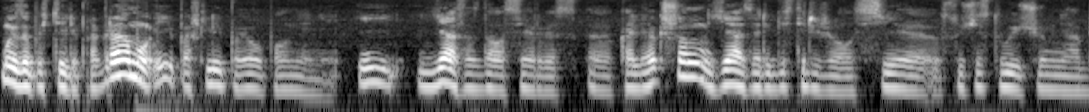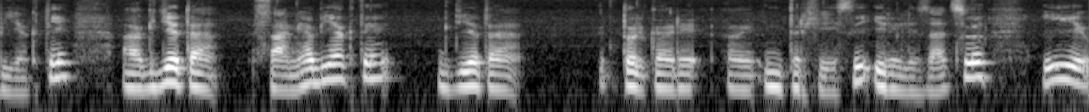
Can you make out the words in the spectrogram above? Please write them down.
Мы запустили программу и пошли по ее выполнению. И я создал сервис э, Collection, я зарегистрировал все существующие у меня объекты, э, где-то сами объекты, где-то только э, интерфейсы и реализацию. И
